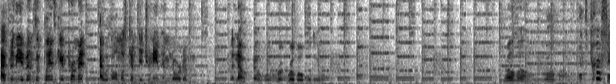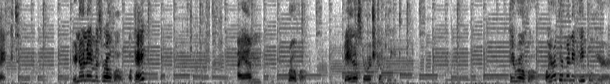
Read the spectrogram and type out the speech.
After the events of Planescape Torment, I was almost tempted to name him Nordom. But no, no, Ro Robo will do. Robo, Robo, that's perfect! Your new name is Robo, okay? I am Robo. Data storage complete. Hey Robo, why aren't there many people here?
